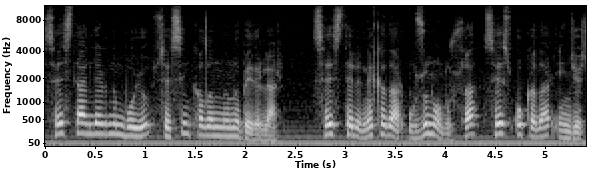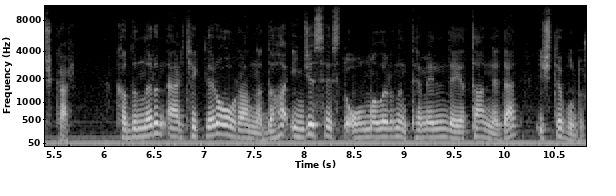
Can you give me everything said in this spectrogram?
Ses tellerinin boyu sesin kalınlığını belirler. Ses teli ne kadar uzun olursa ses o kadar ince çıkar. Kadınların erkeklere oranla daha ince sesli olmalarının temelinde yatan neden işte budur.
